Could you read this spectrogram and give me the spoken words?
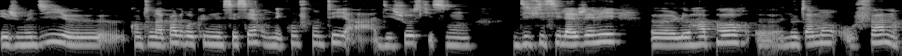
Et je me dis, euh, quand on n'a pas le recul nécessaire, on est confronté à des choses qui sont difficiles à gérer. Euh, le rapport, euh, notamment aux femmes,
